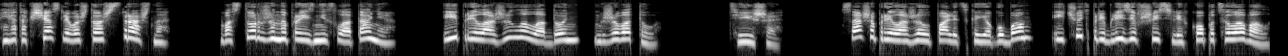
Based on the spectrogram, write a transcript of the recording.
Я так счастлива, что аж страшно. Восторженно произнесла Таня и приложила ладонь к животу. Тише. Саша приложил палец к ее губам и, чуть приблизившись, легко поцеловал.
